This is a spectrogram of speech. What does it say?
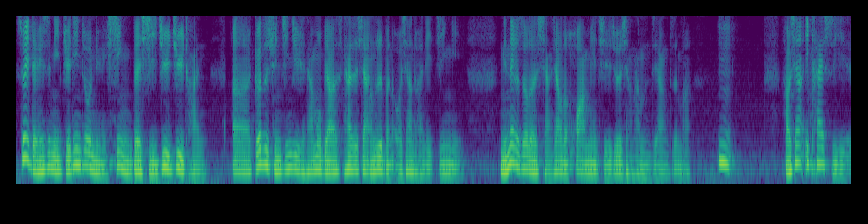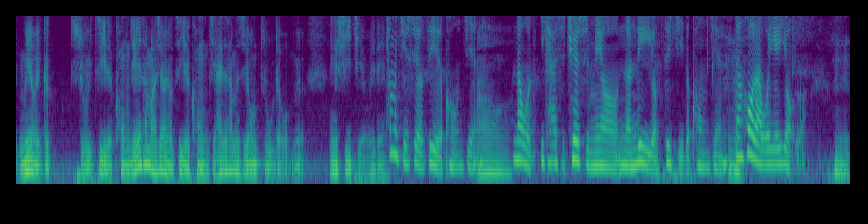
所以等于是你决定做女性的喜剧剧团，呃，鸽子群经济学，它目标它是向日本的偶像团体经营。你那个时候的想象的画面，其实就是像他们这样子吗？嗯，好像一开始也没有一个属于自己的空间，因为他们好像有自己的空间，还是他们是用租的？我没有那个细节，我有点。他们其实有自己的空间哦。那我一开始确实没有能力有自己的空间，但后来我也有了。嗯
